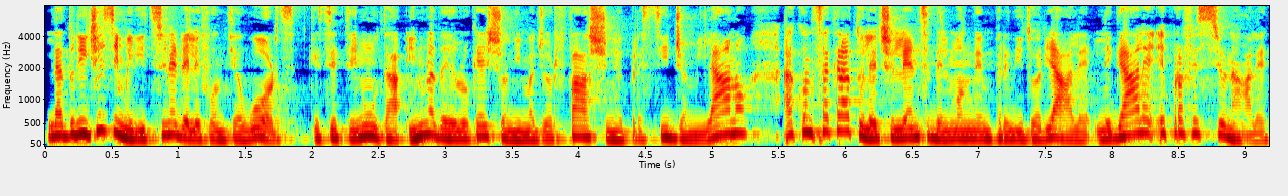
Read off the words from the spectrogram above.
La dodicesima edizione delle Fonti Awards, che si è tenuta in una delle location di maggior fascino e prestigio a Milano, ha consacrato le eccellenze del mondo imprenditoriale, legale e professionale,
